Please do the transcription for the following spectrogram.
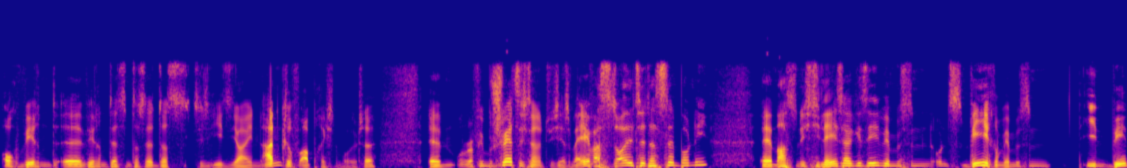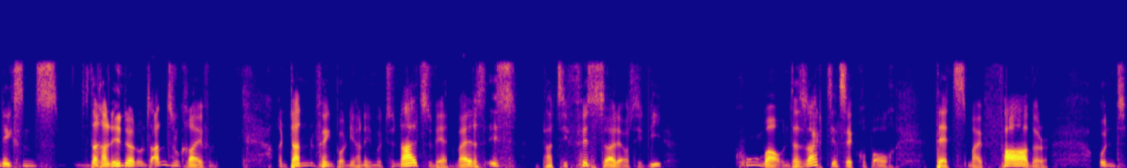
auch während, äh, währenddessen, dass er das, seinen Angriff abbrechen wollte. Ähm, und Ruffy beschwert sich dann natürlich erstmal, ey, was sollte das denn, Bonnie? Ähm, hast du nicht die Laser gesehen? Wir müssen uns wehren, wir müssen ihn wenigstens daran hindern, uns anzugreifen. Und dann fängt Bonnie an, emotional zu werden, weil das ist ein Pazifist, der aussieht wie Kuma. Und da sagt jetzt der Gruppe auch, that's my father. Und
